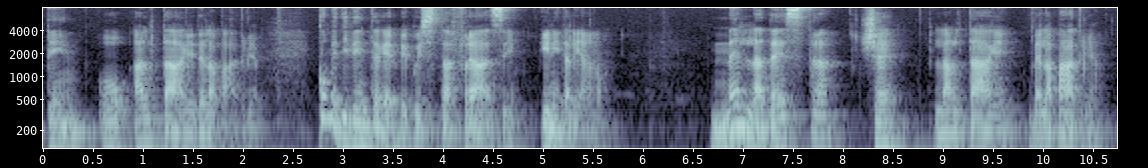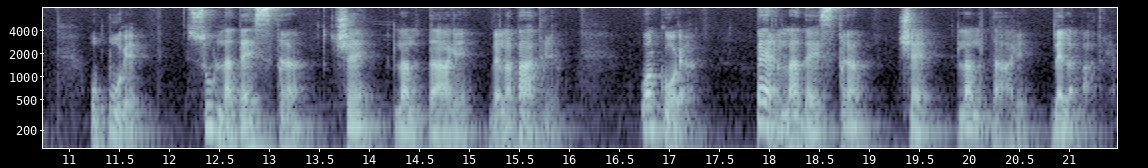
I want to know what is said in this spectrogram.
ten o altare della patria. Come diventerebbe questa frase in italiano? Nella destra c'è l'altare della patria. Oppure sulla destra c'è l'altare della patria. O ancora, per la destra c'è l'altare della patria.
